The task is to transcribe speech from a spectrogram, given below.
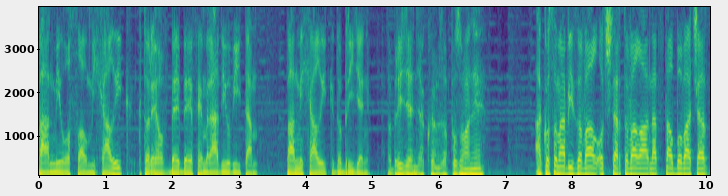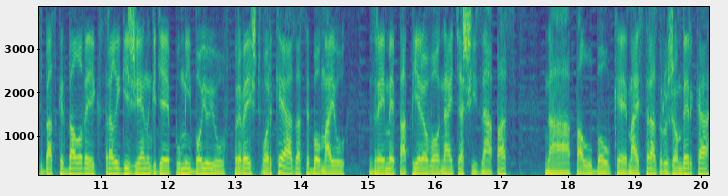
pán Miloslav Michalík, ktorého v BBFM rádiu vítam. Pán Michalík, dobrý deň. Dobrý deň, ďakujem za pozvanie. Ako som avizoval, odštartovala nadstavbová časť basketbalovej extraligy žien, kde Pumy bojujú v prvej štvorke a za sebou majú zrejme papierovo najťažší zápas na palubovke majstra z Ružomberka.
